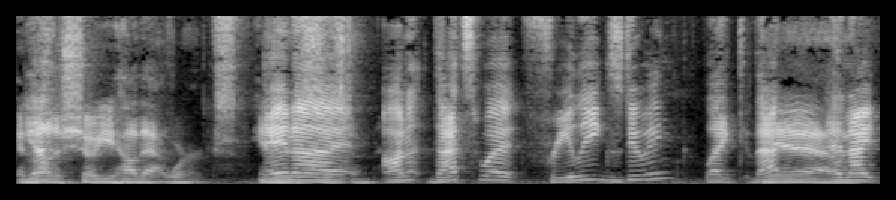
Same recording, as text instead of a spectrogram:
And Yeah. let us show you how that works in and the uh, system. on that's what Free League's doing. Like that, Yeah. and I,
